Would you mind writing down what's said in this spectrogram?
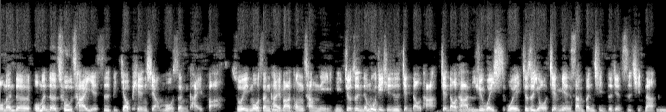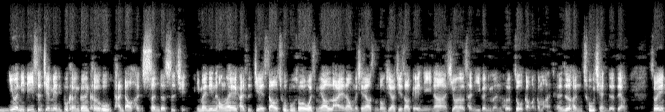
我们的我们的出差也是比较偏向陌生开发。所以陌生开发，通常你你就是你的目的其实是见到他，见到他，嗯你去维维就是有见面三分情这件事情。那嗯，因为你第一次见面，你不可能跟客户谈到很深的事情。你们已经从 A 开始介绍，初步说为什么要来，那我们现在有什么东西要介绍给你，那希望有诚意跟你们合作，干嘛干嘛，可能就是很粗浅的这样。所以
